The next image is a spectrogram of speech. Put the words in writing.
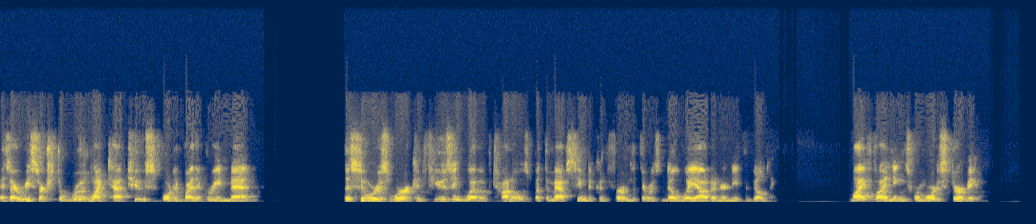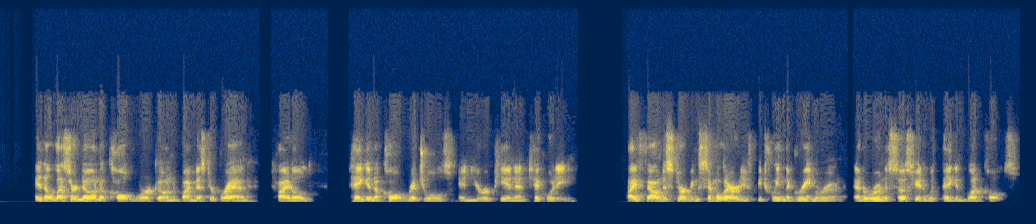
as I researched the rune like tattoos sported by the green men. The sewers were a confusing web of tunnels, but the maps seemed to confirm that there was no way out underneath the building. My findings were more disturbing. In a lesser known occult work owned by Mr. Brand, titled Pagan Occult Rituals in European Antiquity, I found disturbing similarities between the green rune and a rune associated with pagan blood cults.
